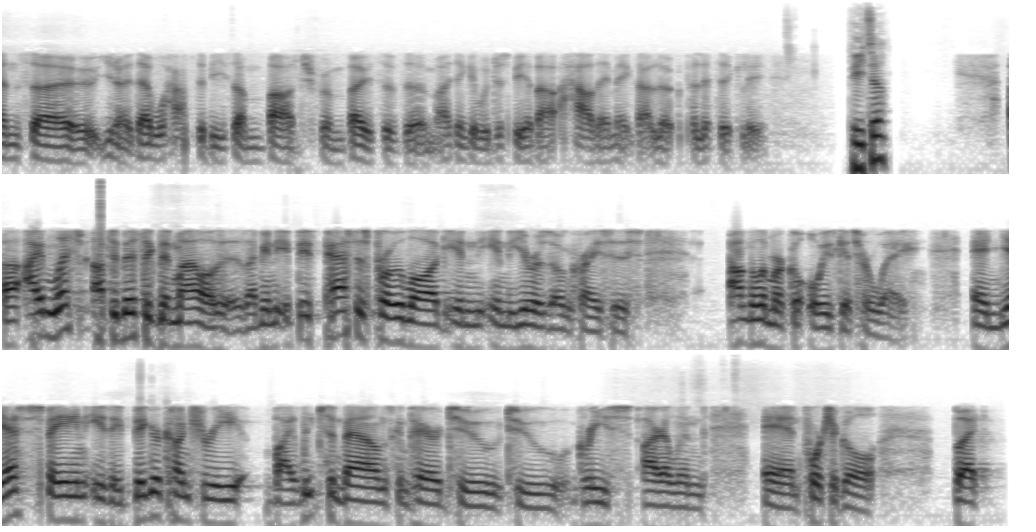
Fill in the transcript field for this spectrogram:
And so, you know, there will have to be some budge from both of them. I think it will just be about how they make that look politically. Peter? Uh, I'm less optimistic than Miles is. I mean, if, if past this prologue in, in the Eurozone crisis, Angela Merkel always gets her way. And yes, Spain is a bigger country by leaps and bounds compared to, to Greece, Ireland, and Portugal. But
